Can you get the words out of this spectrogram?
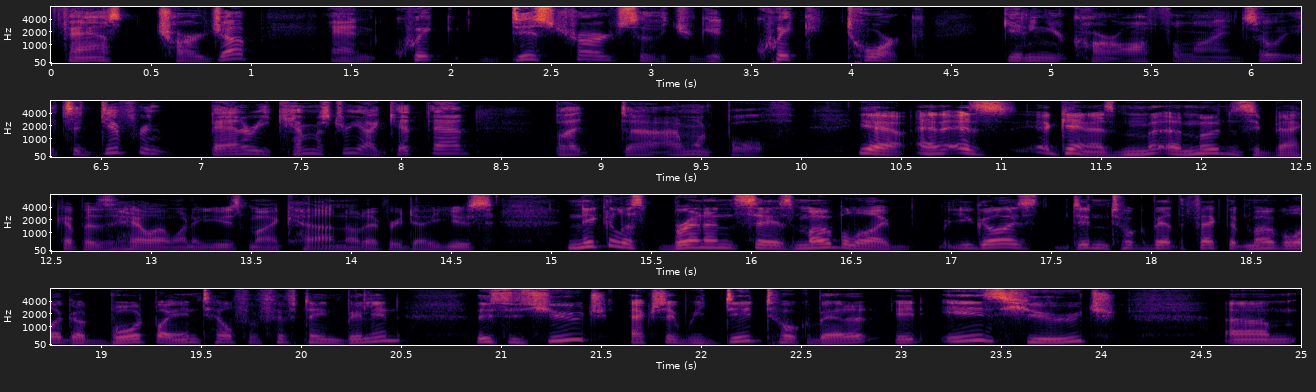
fast charge up, and quick discharge so that you get quick torque getting your car off the line. So it's a different battery chemistry. I get that, but uh, I want both. Yeah, and as again as m- emergency backup is how I want to use my car, not everyday use. Nicholas Brennan says Mobileye. You guys didn't talk about the fact that Mobileye got bought by Intel for 15 billion. This is huge. Actually, we did talk about it. It is huge. Um,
